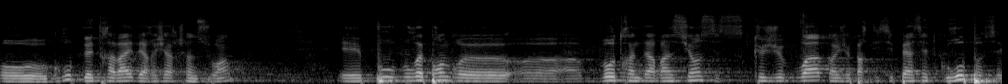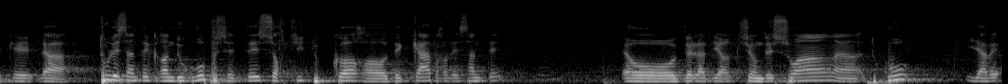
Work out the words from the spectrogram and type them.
au groupe de travail de recherche en soins. Et pour vous répondre euh, votre intervention, ce que je vois quand j'ai participé à ce groupe, c'est que tous les intégrants du groupe s'étaient sortis du corps euh, des cadres de santé, de la direction des soins. euh, du coup, il n'y avait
